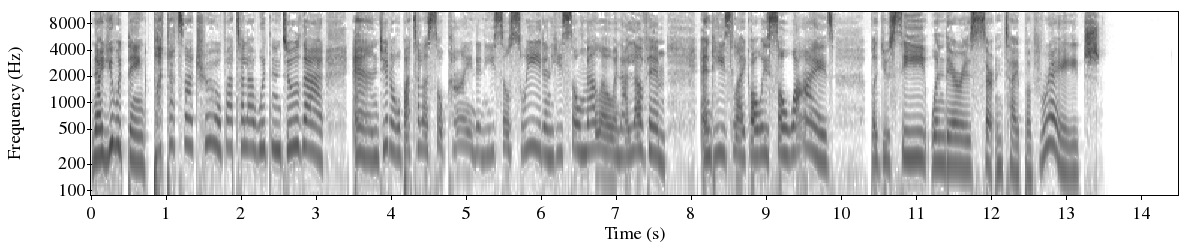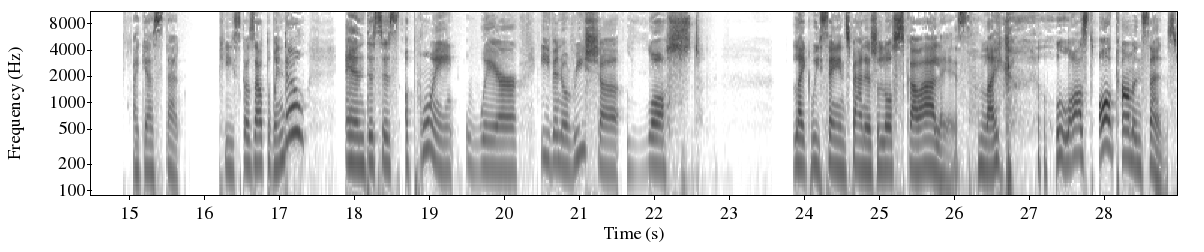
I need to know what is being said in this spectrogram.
Now you would think, but that's not true. Batala wouldn't do that. And you know, Batala's so kind and he's so sweet and he's so mellow and I love him. And he's like always so wise. But you see, when there is certain type of rage, I guess that piece goes out the window. And this is a point where even Orisha lost, like we say in Spanish, los cabales, like lost all common sense.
